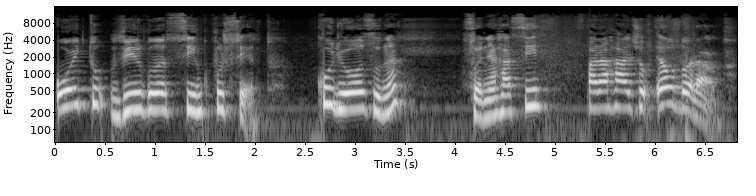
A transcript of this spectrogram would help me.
8,5%. Curioso, né? Sônia Raci, para a Rádio Eldorado.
